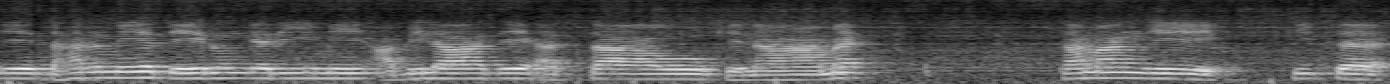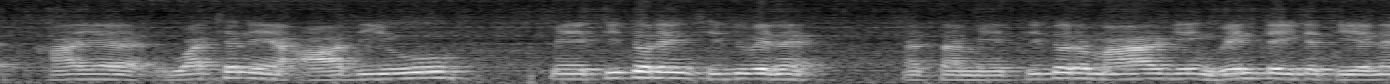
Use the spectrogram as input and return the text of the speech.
ඒ ධර්මයේ තේරුම් ගැනීමේ අභිලාෂයේ අත්තා වූ කෙනාම තමන්ගේ හිත, කය, වචනය ආදී වූ මේ තිදොරෙන් සිදුවෙන නැත්නම් මේ තිදොර මාර්ගයෙන් වෙන්න ඉඩ තියෙන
